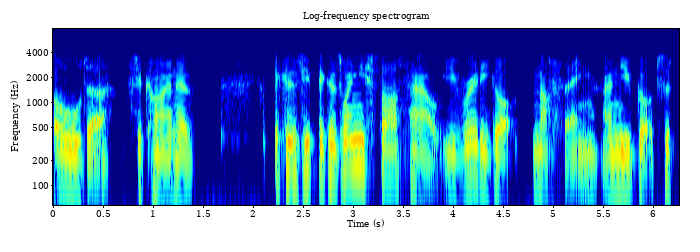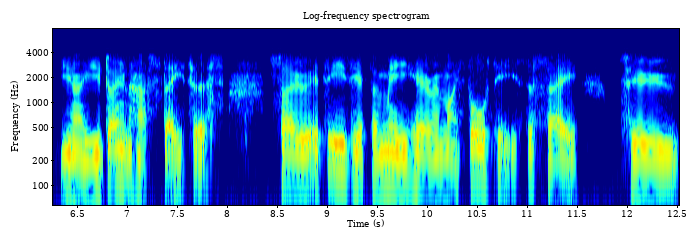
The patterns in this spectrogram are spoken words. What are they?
older to kind of because you, because when you start out, you've really got nothing, and you've got to you know you don't have status, so it's easier for me here in my 40s to say to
